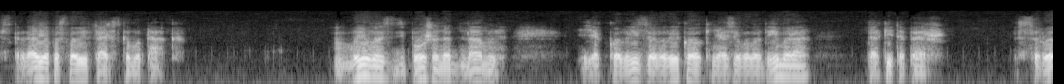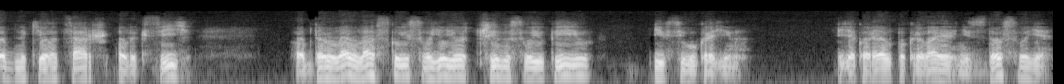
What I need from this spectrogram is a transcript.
Сказав я послові царському так. Милость Божа над нами, як колись за Великого князя Володимира, так і тепер. Сродник його цар Олексій обдарував ласкою своєю отчину свою Київ і всю Україну. Як орел покриває гніздо своє,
